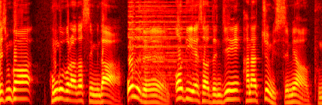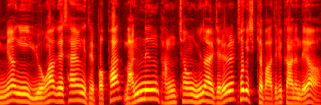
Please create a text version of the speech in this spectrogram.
안녕하십니까. 공구브라더스입니다. 오늘은 어디에서든지 하나쯤 있으면 분명히 유용하게 사용이 될 법한 만능 방청 윤활제를 소개시켜 봐 드릴까 하는데요.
